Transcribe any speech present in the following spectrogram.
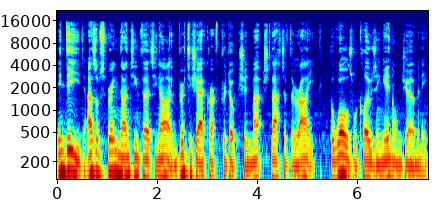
Indeed, as of spring 1939, British aircraft production matched that of the Reich. The walls were closing in on Germany.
